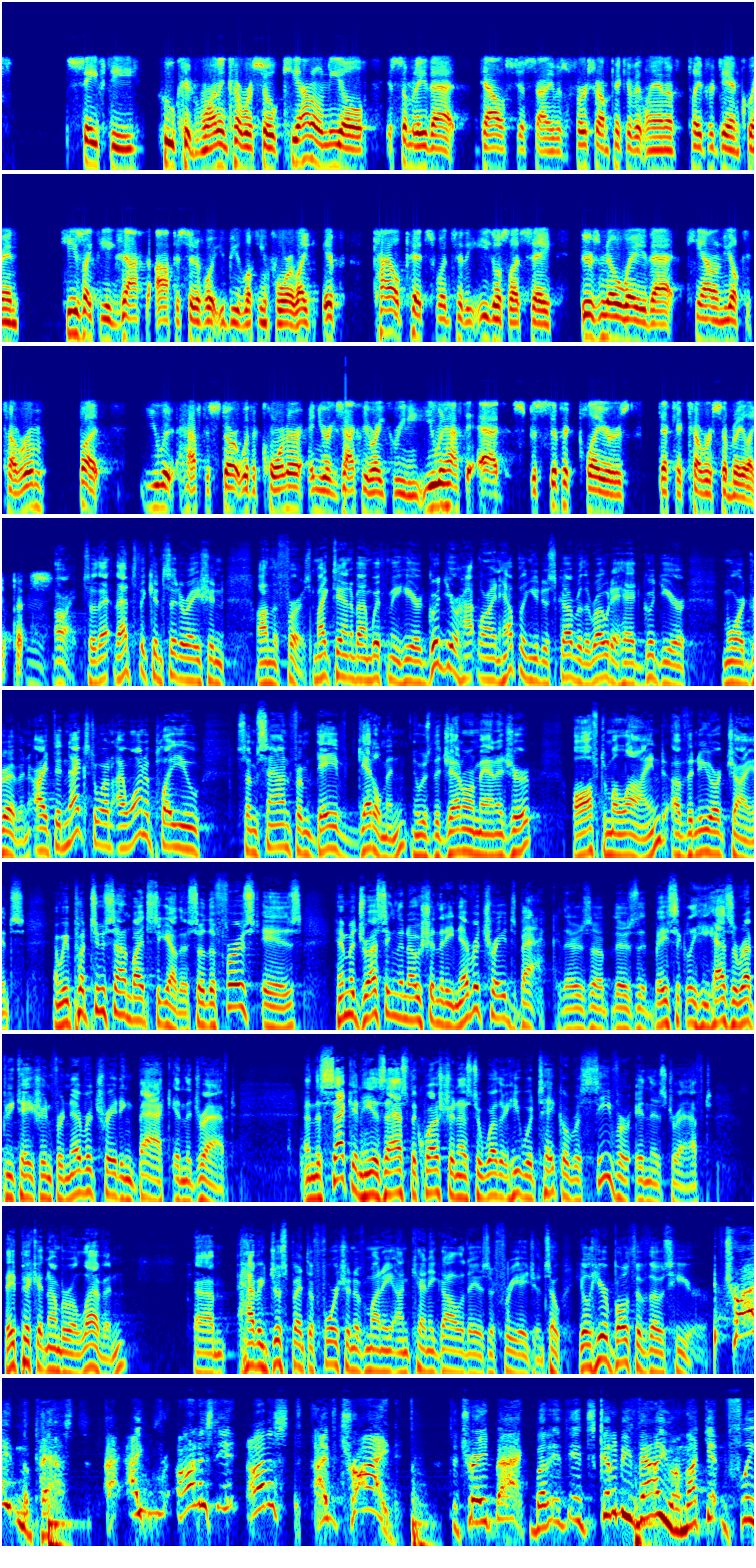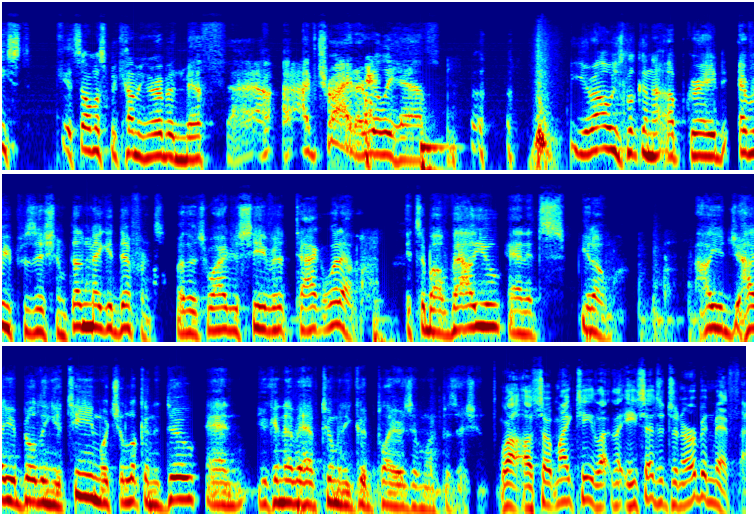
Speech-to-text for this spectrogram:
safety who could run and cover. So Keanu Neal is somebody that Dallas just signed. He was a first round pick of Atlanta, played for Dan Quinn. He's like the exact opposite of what you'd be looking for. Like if Kyle Pitts went to the Eagles, let's say, there's no way that Keanu Neal could cover him, but you would have to start with a corner, and you're exactly right, Greeny. You would have to add specific players that could cover somebody like Pitts. Mm. All right, so that, that's the consideration on the first. Mike Tannenbaum with me here. Goodyear Hotline, helping you discover the road ahead. Goodyear, more driven. All right, the next one, I want to play you some sound from Dave Gettleman, who is the general manager, oft maligned, of the New York Giants. And we put two sound bites together. So the first is him addressing the notion that he never trades back. There's a there's a, basically he has a reputation for never trading back in the draft. And the second, he has asked the question as to whether he would take a receiver in this draft. They pick at number 11, um, having just spent a fortune of money on Kenny Golladay as a free agent. So you'll hear both of those here. I've tried in the past. I, I honest, honest, I've tried to trade back, but it, it's going to be value. I'm not getting fleeced it's almost becoming urban myth. I, have tried, I really have. You're always looking to upgrade every position. Doesn't make a difference whether it's wide receiver, tackle, whatever. It's about value, and it's you know how you how you're building your team, what you're looking to do, and you can never have too many good players in one position. Well, uh, so Mike T, he says it's an urban myth.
